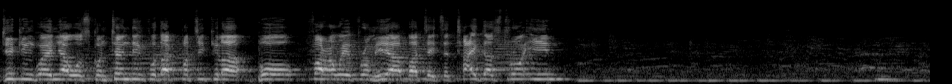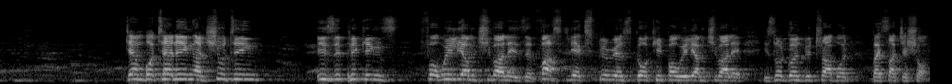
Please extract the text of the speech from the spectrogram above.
Dick Ngwenya was contending for that particular ball far away from here, but it's a Tigers throw in. Tembo turning and shooting, easy pickings for William Chivale. He's a vastly experienced goalkeeper, William Chivale. He's not going to be troubled by such a shot.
